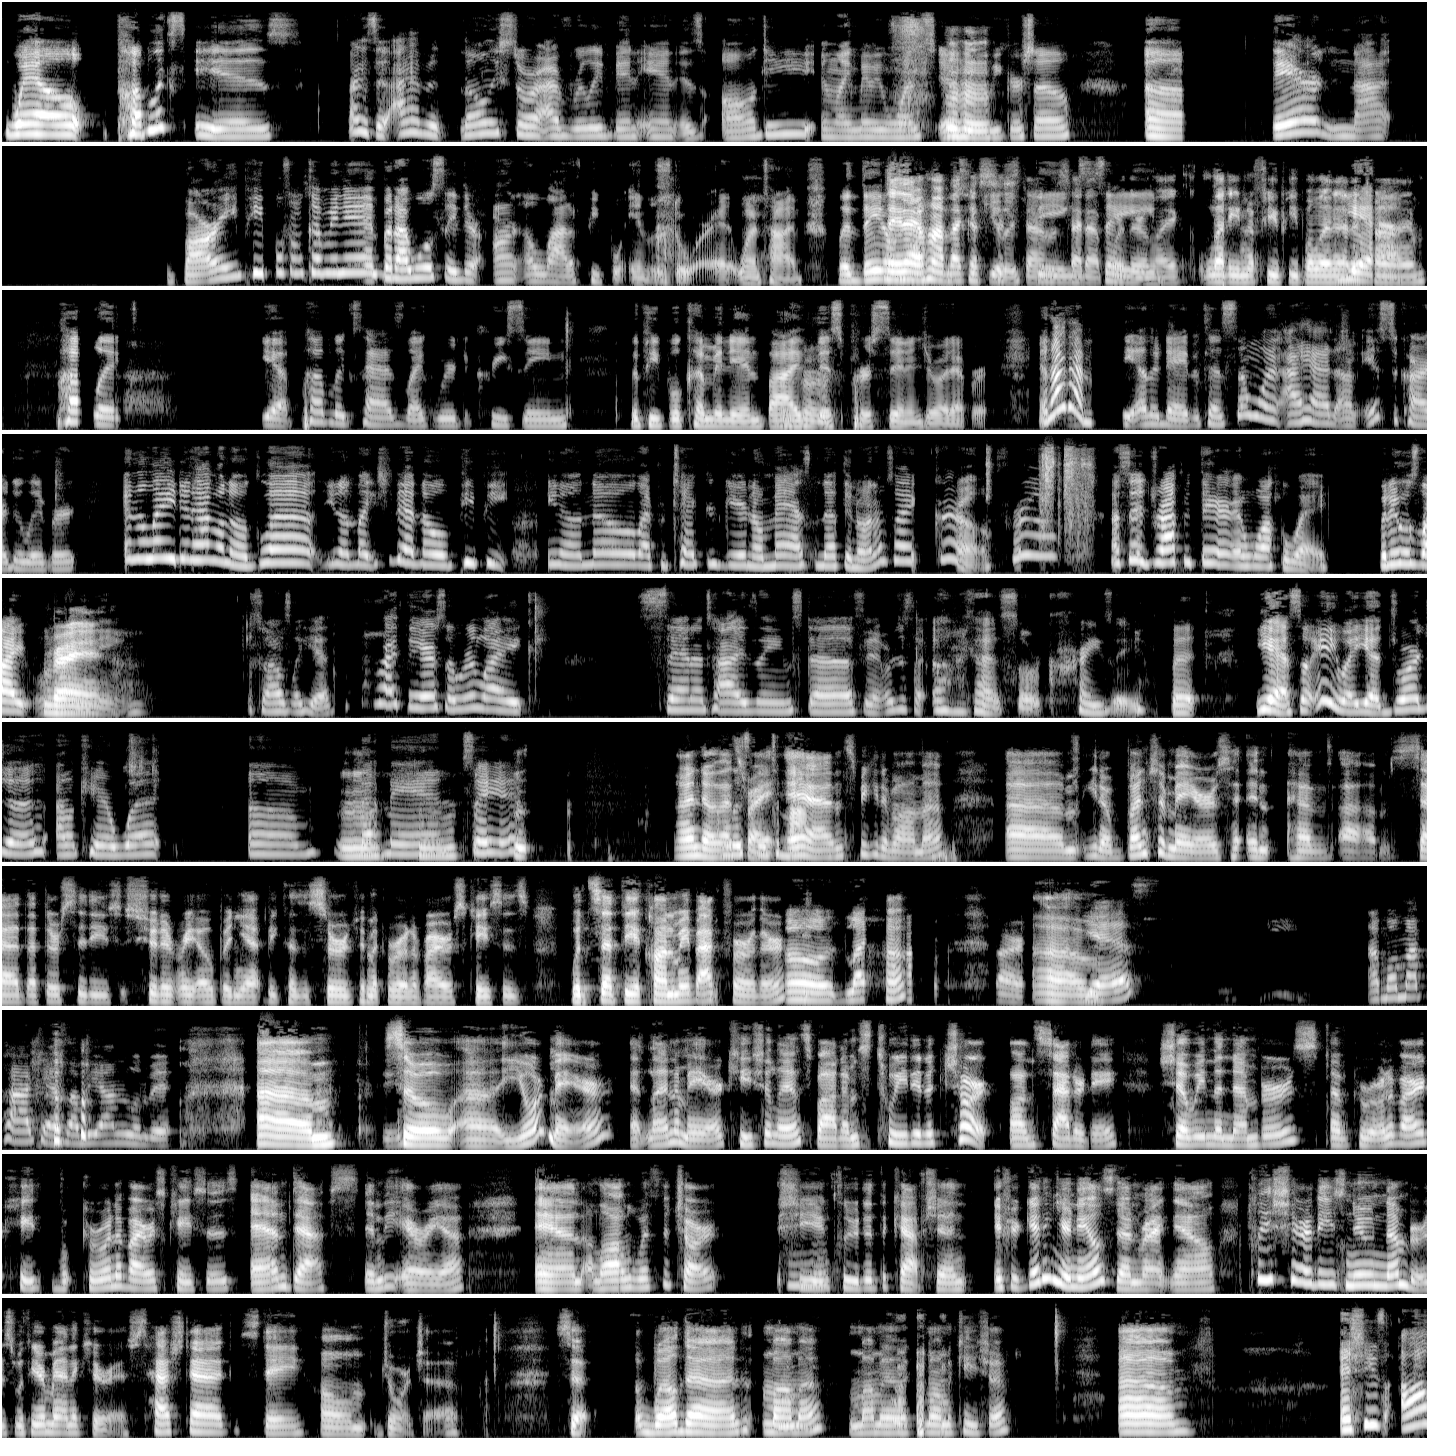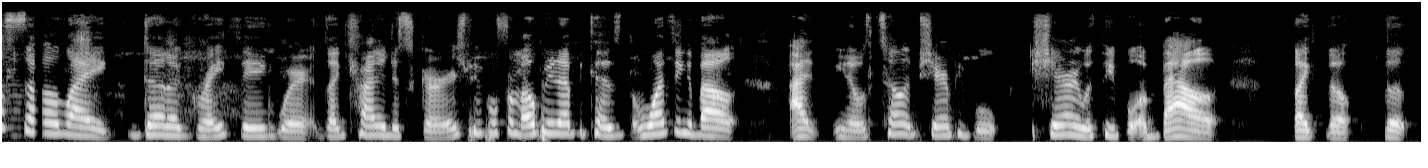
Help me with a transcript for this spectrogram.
Well, Publix is like I said, I haven't. The only store I've really been in is Aldi, and like maybe once every Mhm. week or so. Um, they're not barring people from coming in, but I will say there aren't a lot of people in the store at one time. But they don't, They have, don't have like a system set up where they're like letting a few people in at Yeah. a time. Publix. Yeah, Publix has like we're decreasing the people coming in by Mhm. this percentage or whatever. And I got mad the other day because someone I had um Instacart delivered and the lady didn't have on no glove, you know, like she had no PP, you know, no like protective gear, no mask, nothing on. I was like, girl, for real? I said, drop it there and walk away. But it was like Right. raining. So I was like, yeah, right there. So we're like sanitizing stuff and we're just like, oh my God, it's so crazy. But yeah, so anyway, yeah, Georgia, I don't care what um that man Mhm. said. I know that's right. And speaking of Mama, um, you know, a bunch of mayors have um, said that their cities shouldn't reopen yet because a surge in the coronavirus cases would set the economy back further. Oh, like Huh? sorry. Um, yes. I'm on my podcast. I'll be on in a little bit. Um, so uh, your mayor, Atlanta Mayor Keisha Lance Bottoms, tweeted a chart on Saturday showing the numbers of coronavirus case, coronavirus cases and deaths in the area, and along with the chart, she Mhm. included the caption: "If you're getting your nails done right now, please share these new numbers with your manicurist." Hashtag Stay Home Georgia. So well done, Mama, Mama, Mama Keisha. Um, And she's also like done a great thing where like trying to discourage people from opening up because the one thing about I you know telling sharing people sharing with people about like the the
